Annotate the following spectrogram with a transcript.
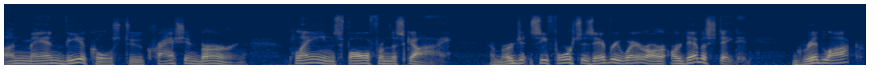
unmanned vehicles to crash and burn. Planes fall from the sky. Emergency forces everywhere are, are devastated. Gridlock,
